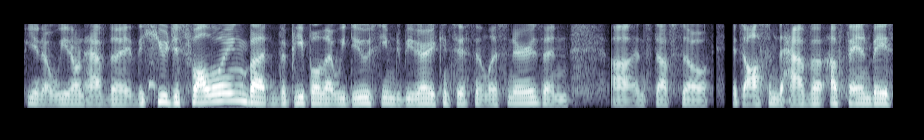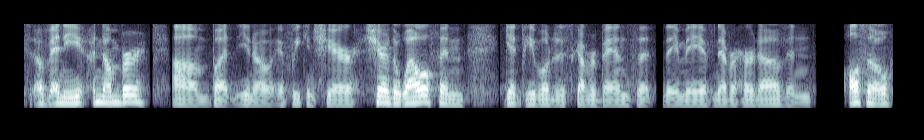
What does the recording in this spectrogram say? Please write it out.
you know we don't have the the hugest following, but the people that we do seem to be very consistent listeners and uh, and stuff. So it's awesome to have a, a fan base of any number. Um, but you know, if we can share share the wealth and get people to discover bands that they may have never heard of, and also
